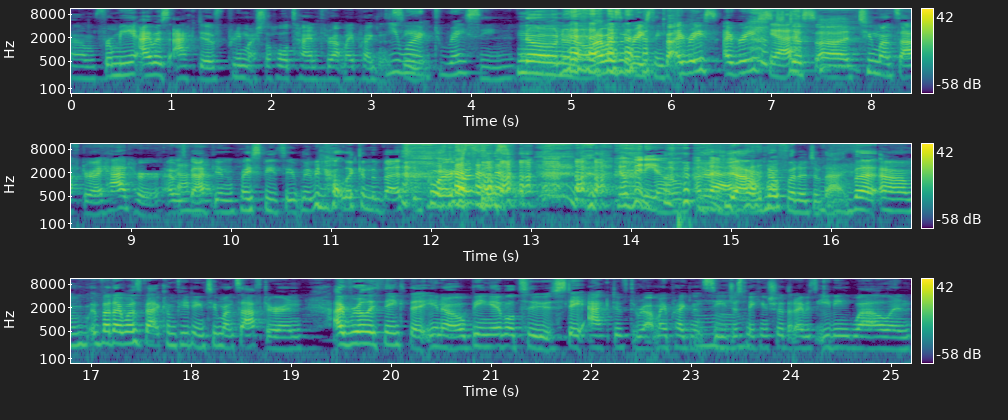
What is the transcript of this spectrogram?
Um, for me, I was active pretty much the whole time throughout my pregnancy. You weren't racing. No, no, no. I wasn't racing, but I raced. I raced yeah. just uh, two months after I had her. I was uh-huh. back in my speed suit, maybe not looking the best, of course. no video of that. Yeah, no footage of that. But um, but I was back competing two months after, and I really think that you know being able to stay active throughout my pregnancy, mm-hmm. just making sure that I was eating well, and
